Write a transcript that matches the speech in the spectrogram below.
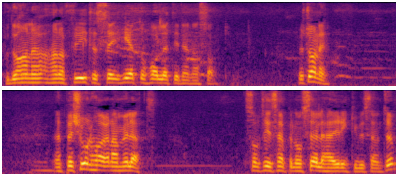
För då han, har- han har förlitat sig helt och hållet i denna sak. Förstår ni? En person har en amulett. Som till exempel de säljer här i Rinkeby centrum.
